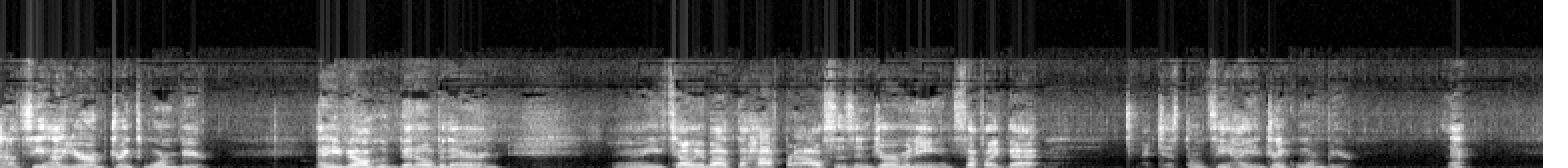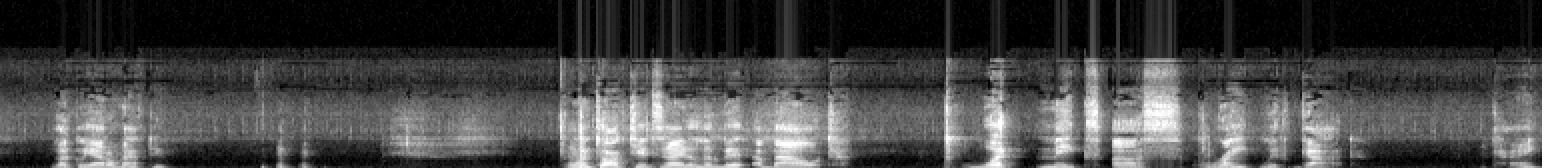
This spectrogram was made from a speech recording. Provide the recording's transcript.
I don't see how Europe drinks warm beer. Any of y'all who've been over there and and you tell me about the Hofbrauhauses in Germany and stuff like that. I just don't see how you drink warm beer. Yeah. Luckily, I don't have to. I want to talk to you tonight a little bit about what makes us right with God. Okay?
